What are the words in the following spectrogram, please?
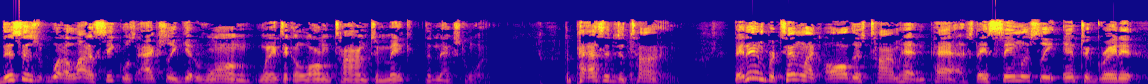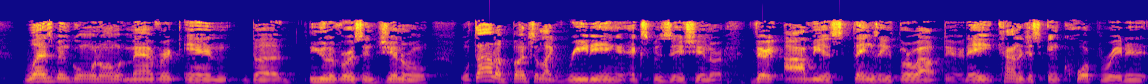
this is what a lot of sequels actually get wrong when they take a long time to make the next one. The passage of time. They didn't pretend like all this time hadn't passed. They seamlessly integrated what has been going on with Maverick and the universe in general without a bunch of like reading and exposition or very obvious things they throw out there. They kind of just incorporated it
